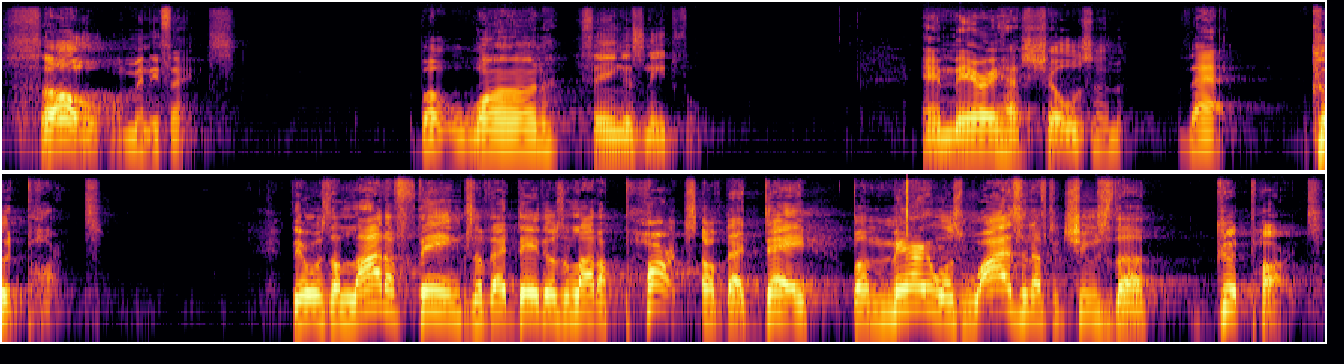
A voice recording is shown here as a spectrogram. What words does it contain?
so many things, but one thing is needful. And Mary has chosen that good part. There was a lot of things of that day, there was a lot of parts of that day, but Mary was wise enough to choose the good part.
